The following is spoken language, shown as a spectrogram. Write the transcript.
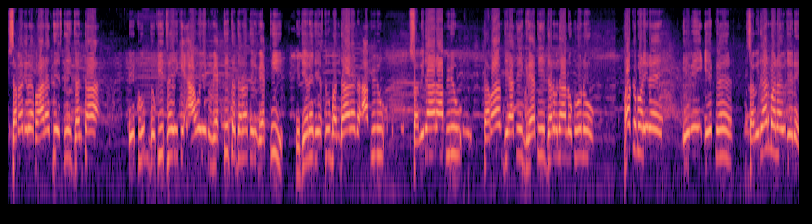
સમગ્ર ભારત દેશની જનતા એ ખૂબ દુઃખી થઈ કે આવો એક વ્યક્તિત્વ ધરાવતી વ્યક્તિ કે જેને દેશનું બંધારણ આપ્યું, સંવિધાન આપ્યું, તમામ જ્ઞાતિ જ્ઞાતિ ધર્મના લોકોનું હક મળી રહે એવી એક સંવિધાન બનાવ્યું છે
